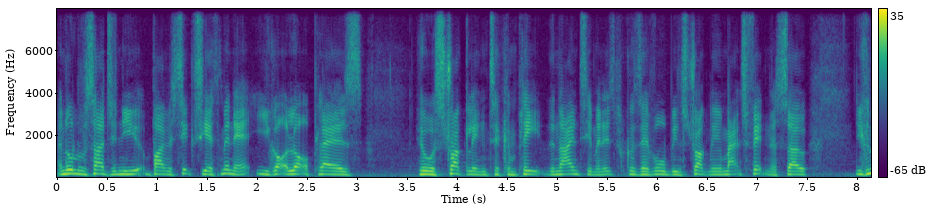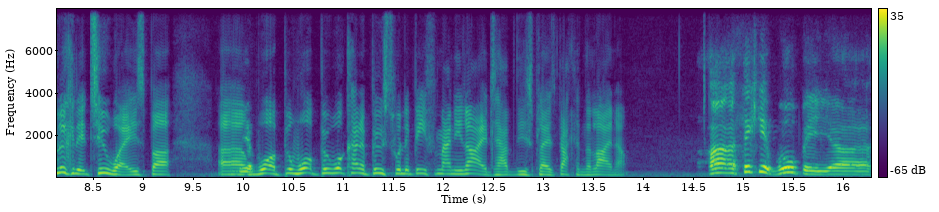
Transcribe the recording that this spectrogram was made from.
and all of a sudden, you by the 60th minute, you got a lot of players who are struggling to complete the 90 minutes because they've all been struggling with match fitness. So you can look at it two ways. But uh, yep. what what what kind of boost will it be for Man United to have these players back in the lineup? I think it will be. Uh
